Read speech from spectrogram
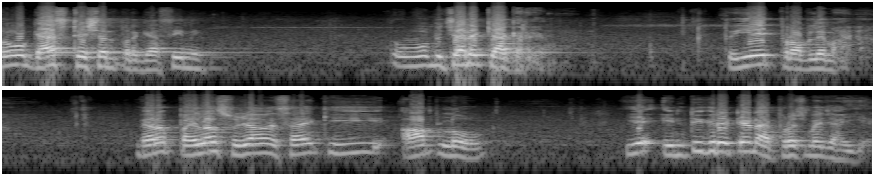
तो वो गैस स्टेशन पर गैस ही नहीं तो वो बेचारे क्या करें तो ये एक प्रॉब्लम आया। मेरा पहला सुझाव ऐसा है कि आप लोग ये इंटीग्रेटेड अप्रोच में जाइए।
